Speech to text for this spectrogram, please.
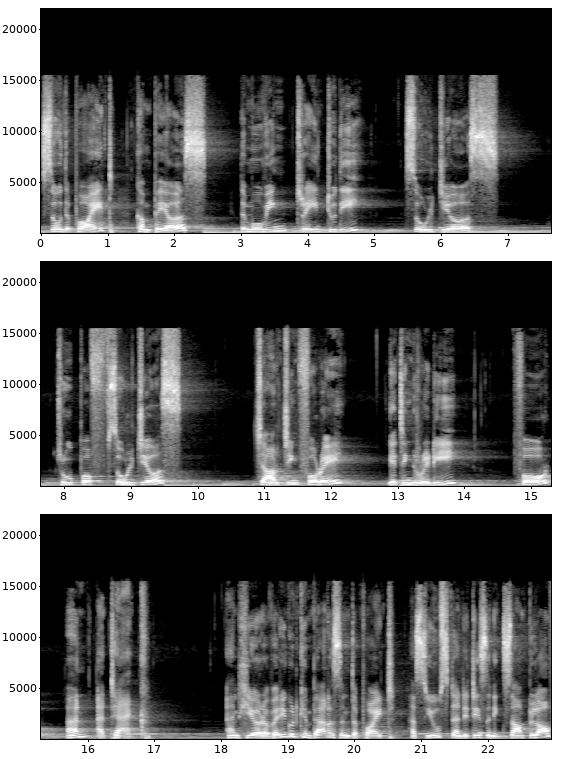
So the poet compares the moving train to the soldiers. Troop of soldiers charging for a getting ready for an attack. And here, a very good comparison the poet has used, and it is an example of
